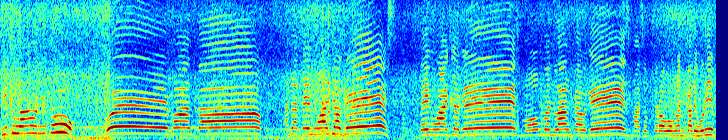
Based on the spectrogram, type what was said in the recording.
itu lawan itu. Wih, mantap. Ada tengok aja, guys. Tengok aja, guys. Momen langka, guys. Masuk terowongan Kalihurip.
